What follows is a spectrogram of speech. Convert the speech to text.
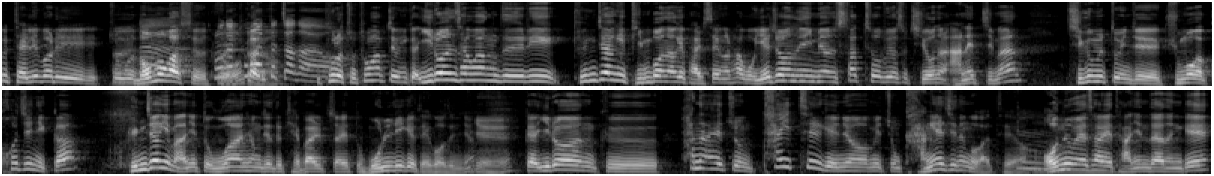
그 델리버리 쪽으로 네. 넘어갔어요. 또. 그런데 통합됐잖아요. 그렇죠. 통합제. 그러니까 이런 상황들이 굉장히 빈번하게 발생을 하고 예전이면 스타트업이어서 지원을 안 했지만 지금은 또 이제 규모가 커지니까 굉장히 많이 또 우아한 형제들 개발자에 또 몰리게 되거든요. 예. 그러니까 이런 그 하나의 좀 타이틀 개념이 좀 강해지는 것 같아요. 음. 어느 회사에 다닌다는 게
